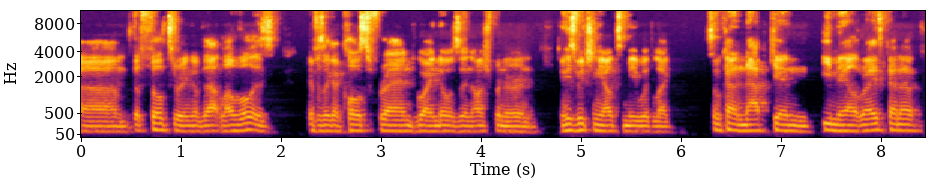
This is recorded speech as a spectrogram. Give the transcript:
um, the filtering of that level is if it's like a close friend who I know is an entrepreneur and he's reaching out to me with like some kind of napkin email, right? Kind of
